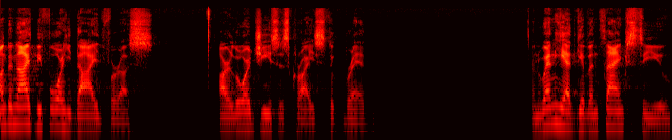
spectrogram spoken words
On the night before he died for us, our Lord Jesus Christ took bread. And when he had given thanks to you,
